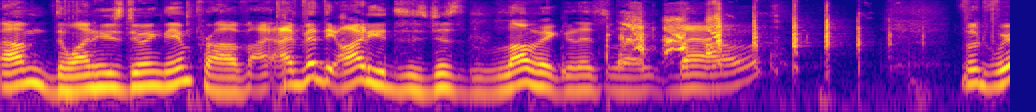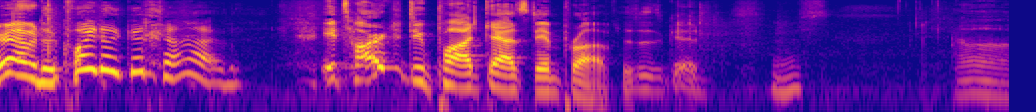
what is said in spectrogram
I'm the one who's doing the improv. I, I bet the audience is just loving this right now. but we're having a, quite a good time. It's hard to do podcast improv. This is good. Yes. Ah.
